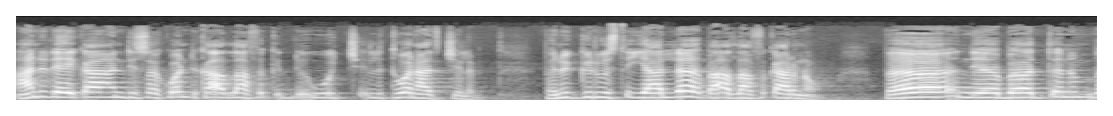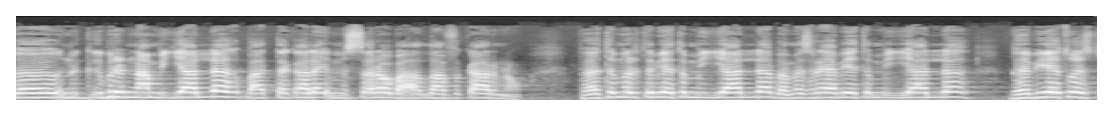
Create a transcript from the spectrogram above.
አንድ ደቂቃ አንድ ሰኮንድ ከአላህ ፍቅድ ውጭ ልትሆን አትችልም። በንግድ ውስጥ እያለህ በአላህ ፍቃድ ነው። በግብርናም እያለህ በአጠቃላይ የምሰራው በአላህ ፍቃድ ነው። በትምህርት ቤትም እያለ በመስሪያ ቤትም እያለ በቤቶች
